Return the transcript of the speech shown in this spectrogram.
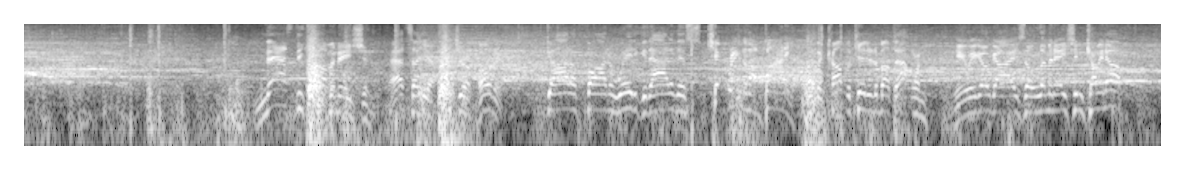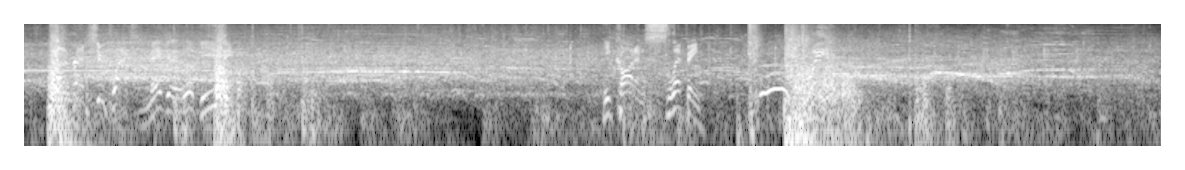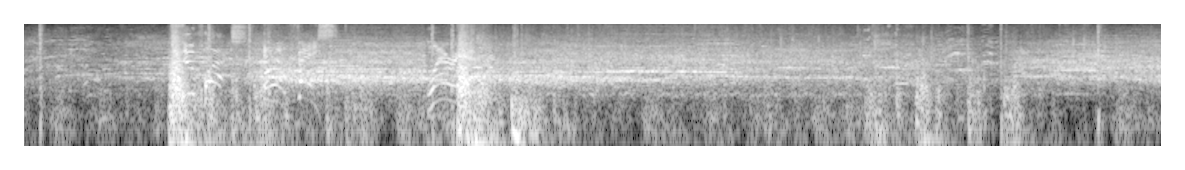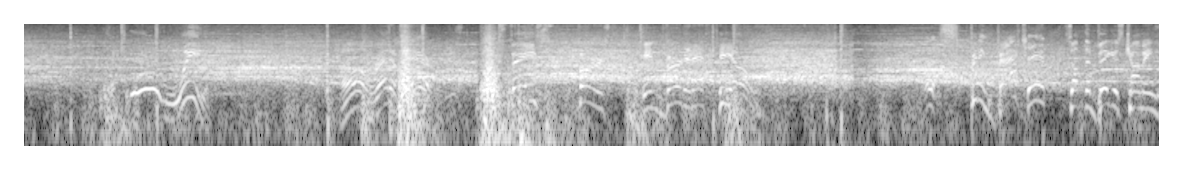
Nasty combination. That's how you hurt your opponent. Gotta find a way to get out of this. Kick right to the body. Nothing complicated about that one. Here we go, guys. Elimination coming up. Red suplex. Making it look easy. He caught him slipping. Woo-wee. Oh, read him there. Face first. Inverted STO. What a spinning backhand. Something big is coming.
